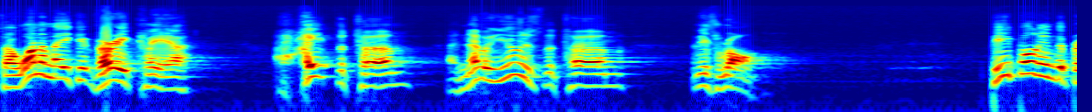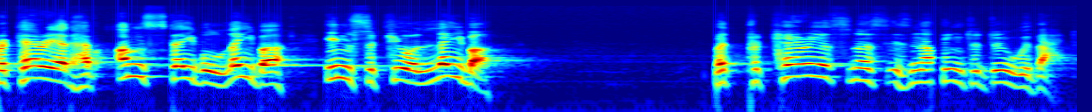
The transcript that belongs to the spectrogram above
So I want to make it very clear I hate the term, I never use the term, and it's wrong. People in the precariat have unstable labor, insecure labor. But precariousness is nothing to do with that.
